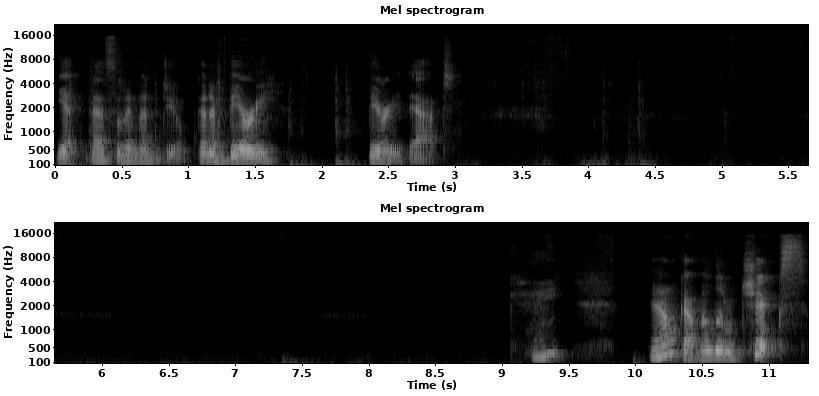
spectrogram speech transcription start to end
Yeah, that's what I'm going to do. I'm going to bury, bury that. Okay, now I've got my little chicks.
